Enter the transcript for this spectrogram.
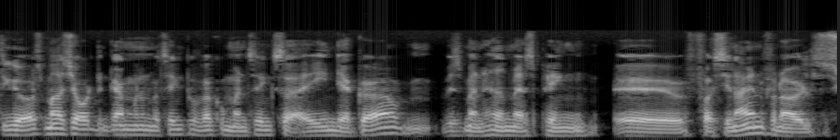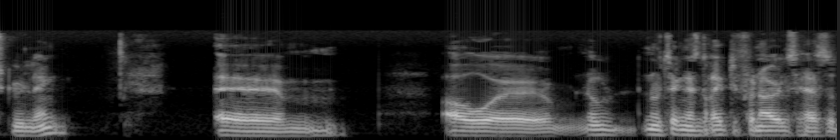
det er jo også meget sjovt den gang, man må tænke på, hvad kunne man tænke sig egentlig at gøre, hvis man havde en masse penge øh, for sin egen fornøjelses skyld, ikke? Øh, og øh, nu, nu tænker jeg sådan en rigtig fornøjelse her, så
